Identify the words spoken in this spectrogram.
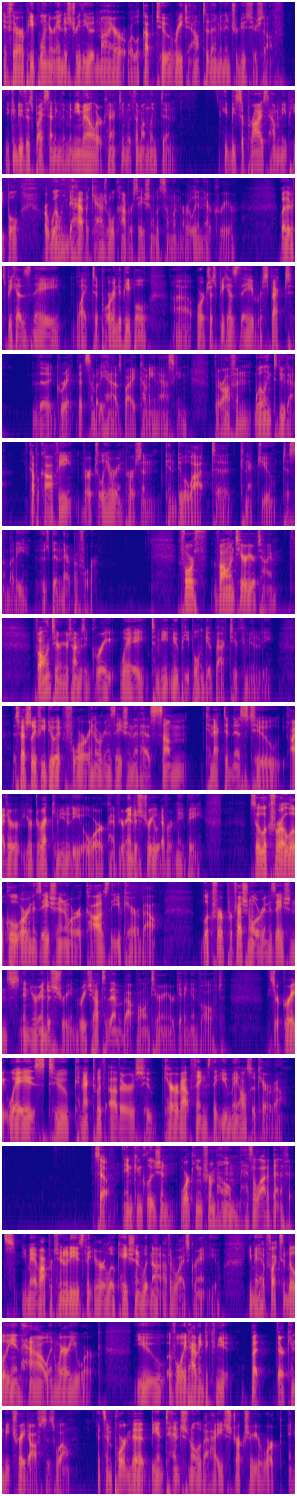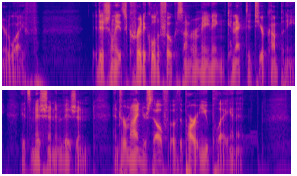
If there are people in your industry that you admire or look up to, reach out to them and introduce yourself. You can do this by sending them an email or connecting with them on LinkedIn. You'd be surprised how many people are willing to have a casual conversation with someone early in their career, whether it's because they like to pour into people uh, or just because they respect the grit that somebody has by coming and asking. They're often willing to do that. A cup of coffee, virtually or in person, can do a lot to connect you to somebody who's been there before. Fourth, volunteer your time. Volunteering your time is a great way to meet new people and give back to your community, especially if you do it for an organization that has some connectedness to either your direct community or kind of your industry, whatever it may be. So look for a local organization or a cause that you care about. Look for professional organizations in your industry and reach out to them about volunteering or getting involved. These are great ways to connect with others who care about things that you may also care about. So, in conclusion, working from home has a lot of benefits. You may have opportunities that your location would not otherwise grant you. You may have flexibility in how and where you work. You avoid having to commute, but there can be trade offs as well. It's important to be intentional about how you structure your work and your life. Additionally, it's critical to focus on remaining connected to your company, its mission and vision, and to remind yourself of the part you play in it.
